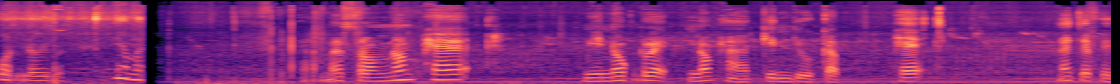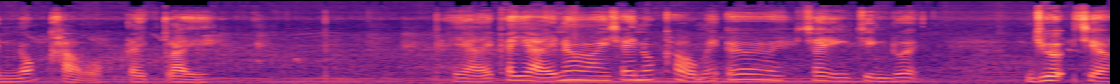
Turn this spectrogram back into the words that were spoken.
กดเลยแบบเนี่ยมันมาส่องน้องแพะ มีนกด้วยนกหากินอยู่กับแพะ น่าจะเป็นนกเขาไกลๆขยายขยายหน่อย ใช่นกเขาไหมเอ้ยใช่จริง ๆ ด้วย เยอะเชียว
